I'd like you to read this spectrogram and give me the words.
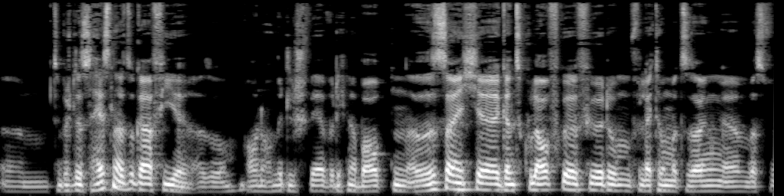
ähm, zum Beispiel das Hessen hat sogar vier, also auch noch mittelschwer, würde ich mal behaupten. Also das ist eigentlich äh, ganz cool aufgeführt, um vielleicht auch mal zu sagen, äh, was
